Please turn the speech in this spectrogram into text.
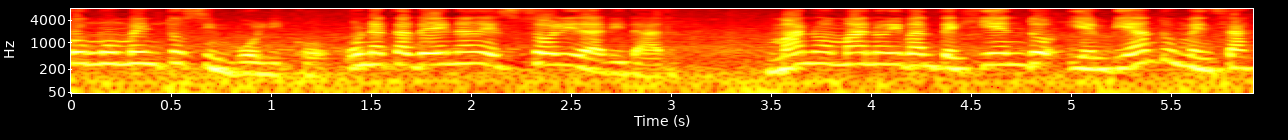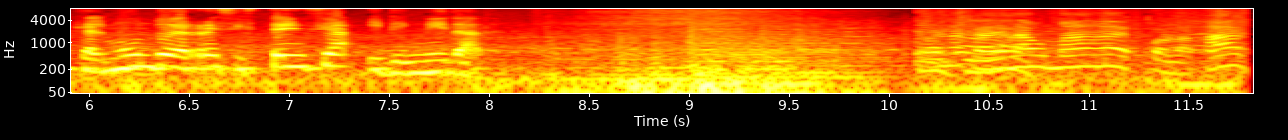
Fue un momento simbólico, una cadena de solidaridad. Mano a mano iban tejiendo y enviando un mensaje al mundo de resistencia y dignidad. Una cadena humana por la paz.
